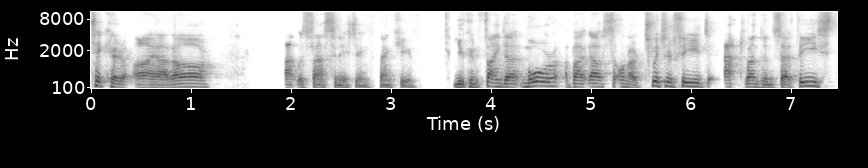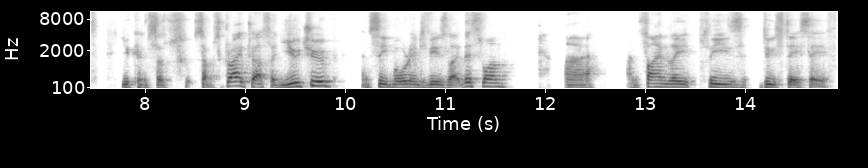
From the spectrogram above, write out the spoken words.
ticker IRR. That was fascinating. Thank you. You can find out more about us on our Twitter feed at London South East. You can subscribe to us on YouTube and see more interviews like this one. Uh, and finally, please do stay safe.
